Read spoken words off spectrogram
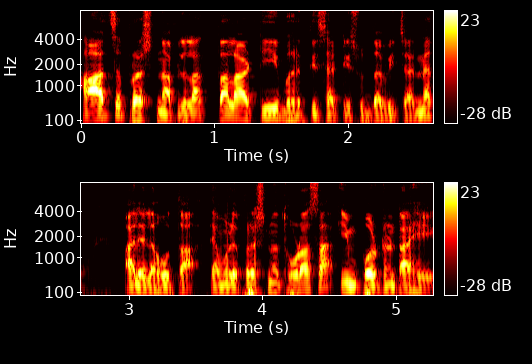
हाच प्रश्न आपल्याला तलाठी भरतीसाठी सुद्धा विचारण्यात आलेला होता. त्यामुळे प्रश्न थोडासा इम्पॉर्टंट आहे.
